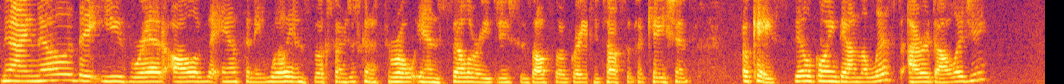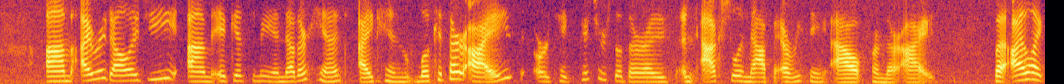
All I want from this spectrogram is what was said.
Now, I know that you've read all of the Anthony William's books. So I'm just going to throw in celery juice is also a great detoxification. Okay, still going down the list, iridology. Um, iridology, um, it gives me another hint. I can look at their eyes or take pictures of their eyes and actually map everything out from their eyes. But I like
